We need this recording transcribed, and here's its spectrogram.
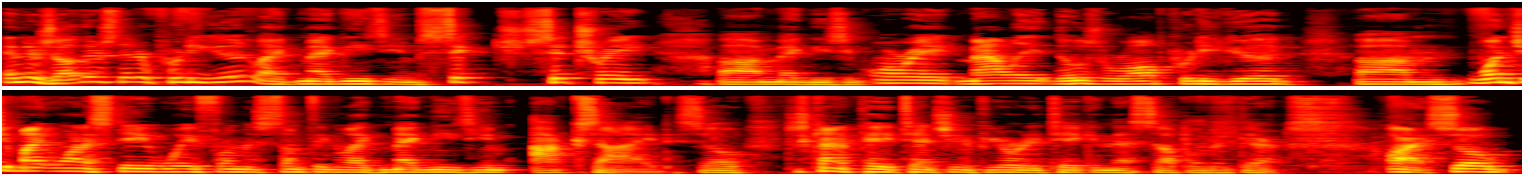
And there's others that are pretty good, like magnesium citrate, uh, magnesium orotate, malate. Those are all pretty good. Um, ones you might want to stay away from is something like magnesium oxide. So just kind of pay attention if you're already taking that supplement there. All right. So,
